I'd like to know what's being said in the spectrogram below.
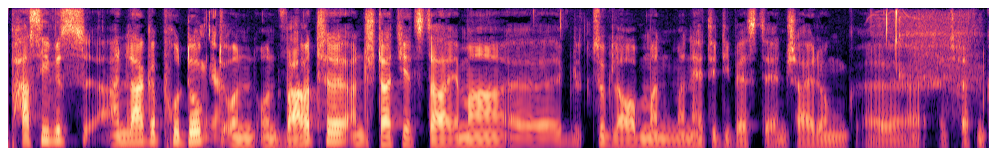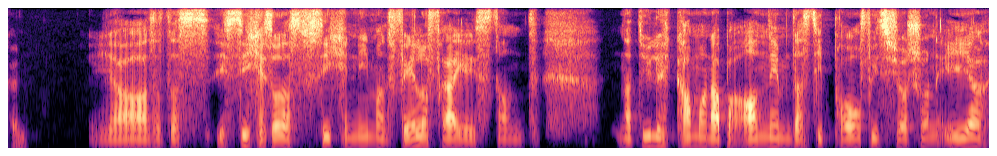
passives Anlageprodukt ja. und, und warte, anstatt jetzt da immer äh, zu glauben, man, man hätte die beste Entscheidung äh, treffen können. Ja, also das ist sicher so, dass sicher niemand fehlerfrei ist. Und natürlich kann man aber annehmen, dass die Profis ja schon eher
